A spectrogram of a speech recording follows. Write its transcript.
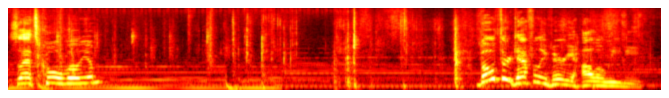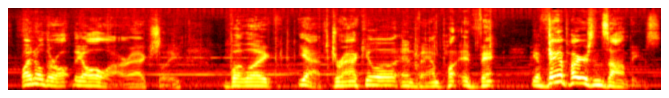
So that's cool, William. Both are definitely very Halloweeny. Well, I know they're all they all are actually, but like yeah, Dracula and vampire, va- yeah, vampires and zombies.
